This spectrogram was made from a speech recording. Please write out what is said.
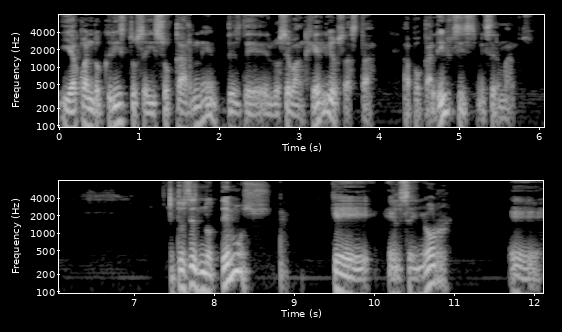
Y ya cuando Cristo se hizo carne, desde los Evangelios hasta Apocalipsis, mis hermanos. Entonces notemos que el Señor eh,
